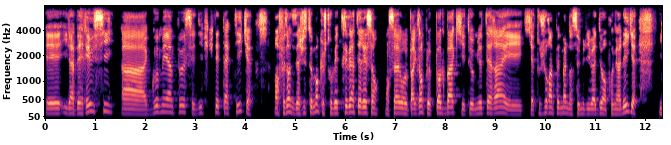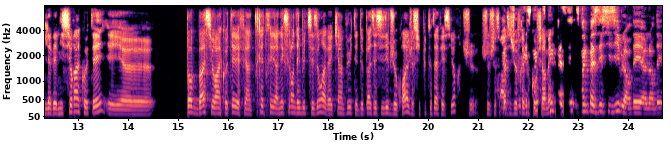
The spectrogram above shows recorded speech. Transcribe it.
et il avait réussi à gommer un peu ses difficultés tactiques en faisant des ajustements que je trouvais très intéressants. On sait euh, par exemple Pogba qui était au milieu de terrain et qui a toujours un peu de mal dans ce milieu à deux en première ligue, il l'avait mis sur un côté et euh, Pogba sur un côté avait fait un très très un excellent début de saison avec un but et deux passes décisives je crois. Je suis plus tout à fait sûr. Je je, sais pas si je ferai pour confirmer. cinq passes décisives lors des lors des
